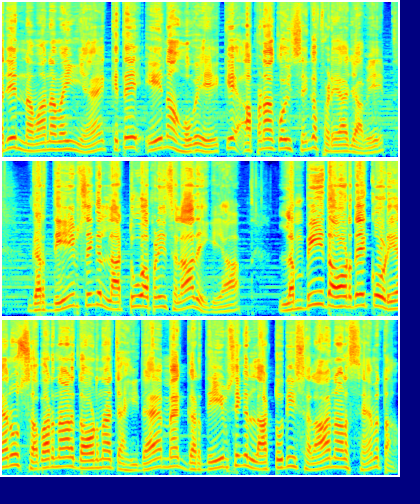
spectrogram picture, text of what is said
ਅਜੇ ਨਵਾਂ-ਨਵਾਂ ਹੀ ਹੈ। ਕਿਤੇ ਇਹ ਨਾ ਹੋਵੇ ਕਿ ਆਪਣਾ ਕੋਈ ਸਿੰਘ ਫੜਿਆ ਜਾਵੇ। ਗੁਰਦੀਪ ਸਿੰਘ ਲਾਟੂ ਆਪਣੀ ਸਲਾਹ ਦੇ ਗਿਆ। ਲੰਬੀ ਦੌੜ ਦੇ ਘੋੜਿਆਂ ਨੂੰ ਸਬਰ ਨਾਲ ਦੌੜਨਾ ਚਾਹੀਦਾ ਹੈ। ਮੈਂ ਗੁਰਦੀਪ ਸਿੰਘ ਲਾਟੂ ਦੀ ਸਲਾਹ ਨਾਲ ਸਹਿਮਤ ਹਾਂ।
